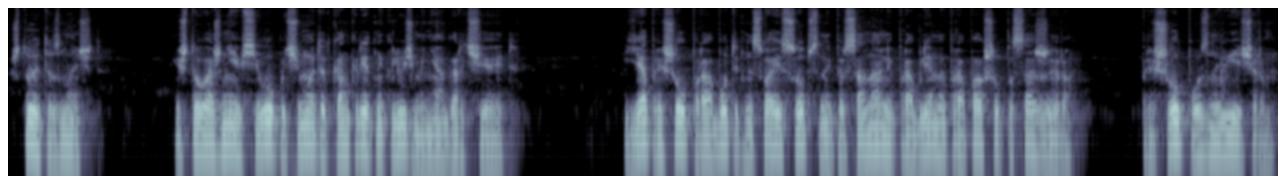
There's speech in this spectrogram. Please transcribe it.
Что это значит? И что важнее всего, почему этот конкретный ключ меня огорчает. Я пришел поработать на своей собственной персональной проблемой пропавшего пассажира. Пришел поздно вечером,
